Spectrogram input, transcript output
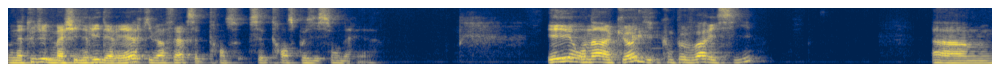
On a toute une machinerie derrière qui va faire cette, transposition derrière. Et on a un code qu'on peut voir ici. Euh,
